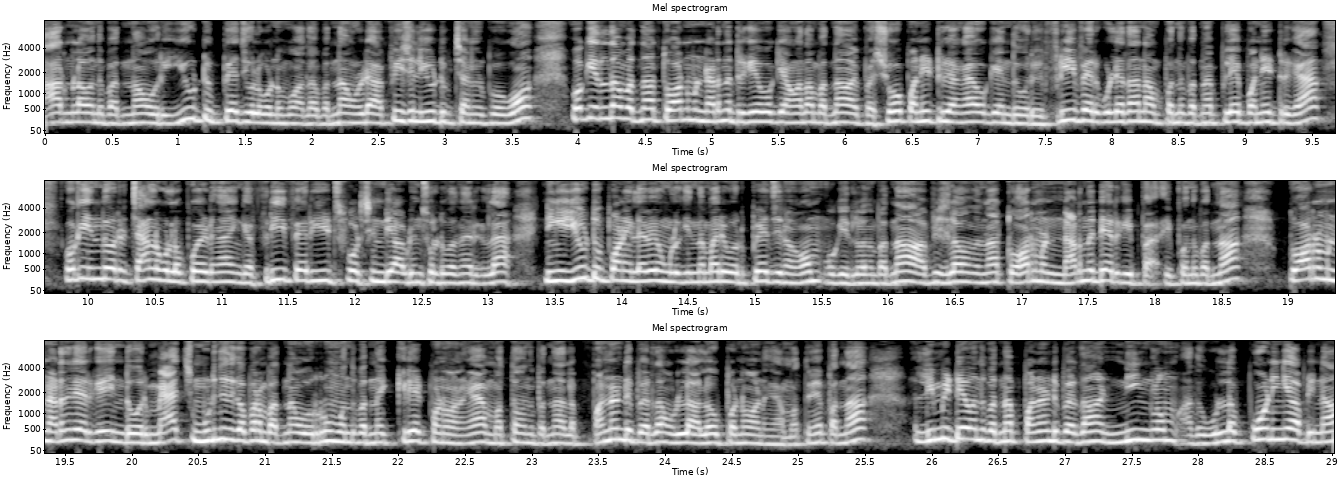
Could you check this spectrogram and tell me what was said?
நார்மலாக வந்து பார்த்தீங்கன்னா ஒரு யூடியூப் பேஜுக்குள்ள கொண்டு போகும். அதை பார்த்தீங்கன்னா உங்களுடைய அஃபிஷியல் யூடியூப் சேனல் போகும். ஓகே இதில் தான் டோர்னமெண்ட் நடந்துட்டு இருக்கு. ஓகே அவங்க தான் பார்த்தா இப்போ ஷோ பண்ணிட்டு இருக்காங்க ஓகே இந்த ஒரு ஃப்ரீ ஃபயர்க்குள்ளே தான் நான் வந்து பார்த்தீங்கன்னா ப்ளே பண்ணிட்டுருக்கேன். ஓகே இந்த ஒரு சேனலுக்குள்ளே போயிடுங்க. இங்கே ஃப்ரீ ஃபயர் ஈட் ஸ்போர்ட்ஸ் இந்தியா அப்படின்னு சொல்லிட்டு பார்த்தா இருக்குல்ல நீங்கள் யூடியூப் போனீங்களே உங்களுக்கு இந்த மாதிரி ஒரு பேஜ் ஆகும் ஓகே இதில் வந்து பார்த்தா அஃபிஷியலாக வந்து டோர்னமெண்ட் நடந்துகிட்டே இருக்குது இப்போ. இப்போ வந்து பார்த்தீங்கன்னா டோர்னமெண்ட் நடந்துகிட்டே இருக்குது இந்த ஒரு மேட்ச் முடிஞ்சதுக்கப்புறம் பார்த்தீங்கன்னா ஒரு ரூம் வந்து பார்த்தீங்கன்னா கிரியேட் பண்ணுவாங்க மொத்தம் வந்து பார்த்தா அதில் பன்னெண்டு பேர் தான் உள்ளே அலோவ் பண்ணுவானுங்க. மொத்தமே பார்த்தா லிமிட்டே வந்து பார்த்தீங்கன்னா பன்னெண்டு பேர் தான் நீங்களும் அது உள்ளே போனீங்க அப்படின்னா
